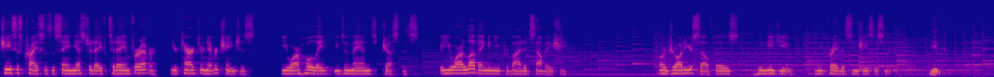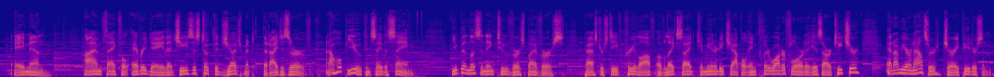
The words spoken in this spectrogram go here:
Jesus Christ is the same yesterday, today, and forever. Your character never changes. You are holy, you demand justice. But you are loving and you provided salvation. Lord, draw to yourself those who need you. And we pray this in Jesus' name. Amen. Amen. I'm thankful every day that Jesus took the judgment that I deserve, and I hope you can say the same. You've been listening to Verse by Verse. Pastor Steve Kreloff of Lakeside Community Chapel in Clearwater, Florida is our teacher, and I'm your announcer, Jerry Peterson.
